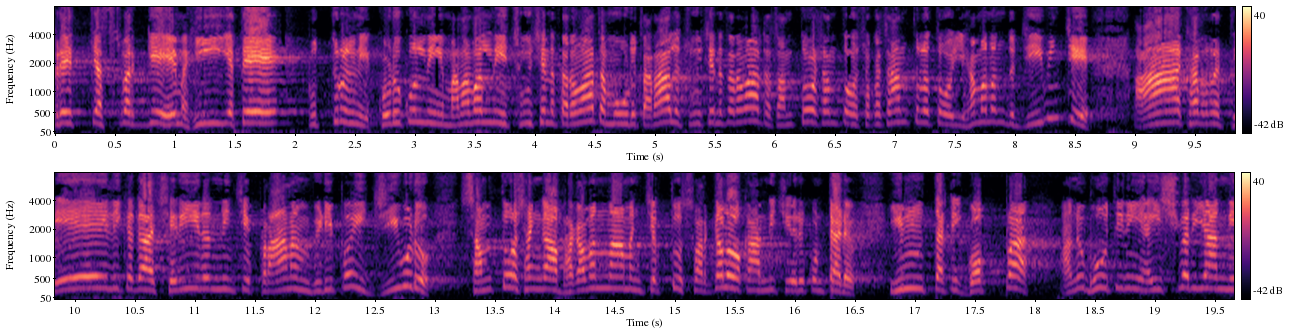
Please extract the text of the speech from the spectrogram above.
ప్రేత్య స్వర్గే మహీయతే. పుత్రుల్ని కొడుకుల్ని మనవల్ని చూసిన తర్వాత మూడు తరాలు చూసిన తర్వాత సంతోషంతో సుఖశాంతులతో ఇహమనందు జీవించి ఆఖర్ర తేలికగా శరీరం నుంచి ప్రాణం విడిపోయి జీవుడు సంతోషంగా భగవన్నామం చెప్తూ స్వర్గలోకాన్ని చేరుకుంటాడు. ఇంతటి గొప్ప అనుభూతిని ఐశ్వర్యాన్ని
